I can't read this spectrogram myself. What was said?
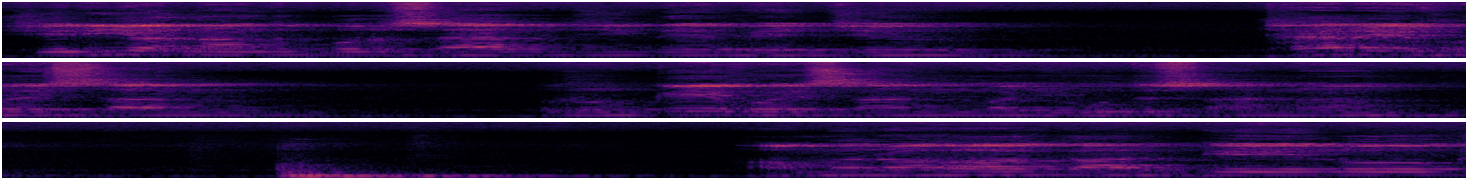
ਸ਼੍ਰੀ ਆਨੰਦਪੁਰ ਸਾਹਿਬ ਜੀ ਦੇ ਵਿੱਚ ਠਹਿਰੇ ਹੋਏ ਸਨ, ਰੁਕੇ ਹੋਏ ਸਨ, ਮੌਜੂਦ ਸਨ। ਹਮ ਰਹਾ ਘਰ ਲੋਗ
